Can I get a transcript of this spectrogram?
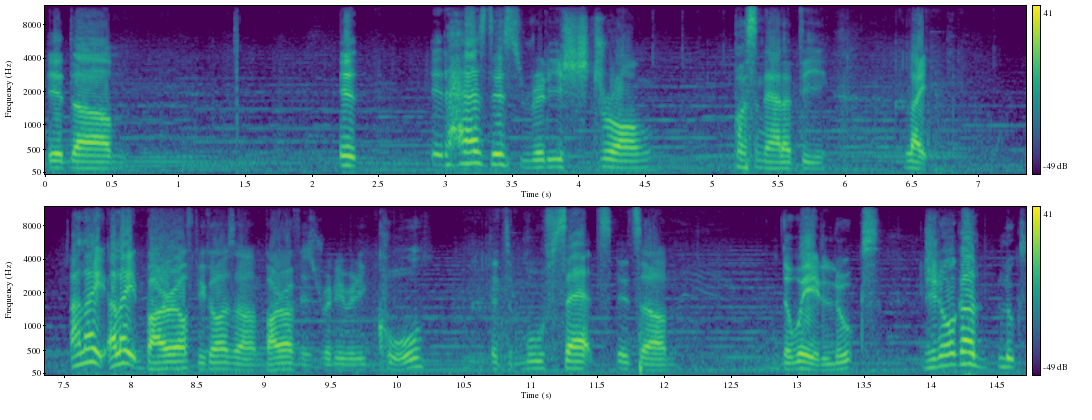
it um it it has this really strong personality. Like I like I like Barioth because um Barioth is really really cool. Its move sets, it's um the way it looks. Jinoga looks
